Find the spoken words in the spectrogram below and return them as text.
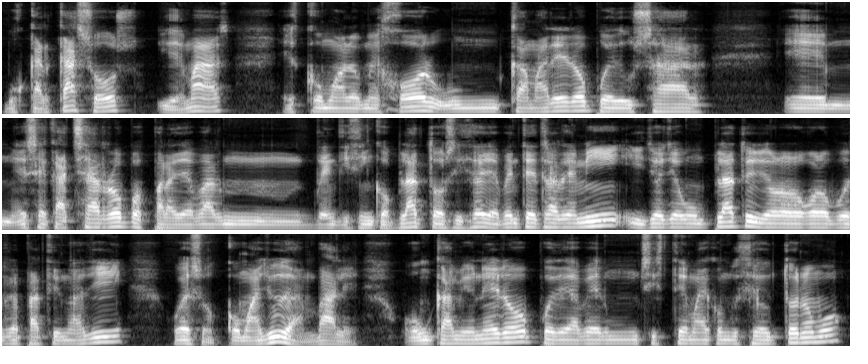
buscar casos y demás. Es como a lo mejor un camarero puede usar em, ese cacharro pues para llevar 25 mm, platos y dice, oye, vente detrás de mí y yo llevo un plato y yo luego lo voy repartiendo allí. O eso, como ayuda, vale. O un camionero puede haber un sistema de conducción autónomo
